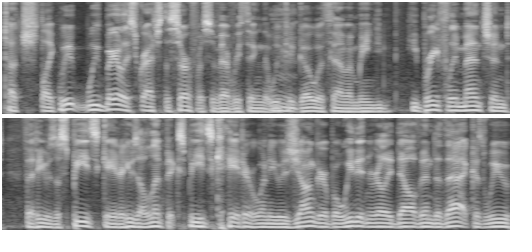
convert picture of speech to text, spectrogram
touch. Like we we barely scratched the surface of everything that we could go with him. I mean, he briefly mentioned that he was a speed skater. He was an Olympic speed skater when he was younger, but we didn't really delve into that because we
